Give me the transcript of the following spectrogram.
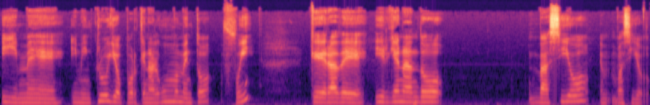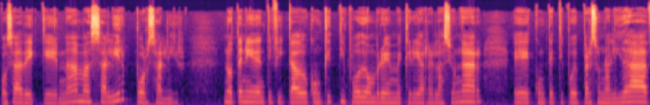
y me, y me incluyo porque en algún momento fui, que era de ir llenando vacío vacío, o sea, de que nada más salir por salir. No tenía identificado con qué tipo de hombre me quería relacionar, eh, con qué tipo de personalidad,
